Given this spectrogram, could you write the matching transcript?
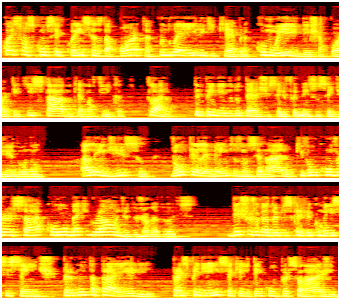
quais são as consequências da porta quando é ele que quebra, como ele deixa a porta e que estado que ela fica. Claro, dependendo do teste, se ele foi bem sucedido ou não. Além disso, vão ter elementos no cenário que vão conversar com o background dos jogadores. Deixa o jogador descrever como ele se sente, pergunta para ele, para a experiência que ele tem com o personagem,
